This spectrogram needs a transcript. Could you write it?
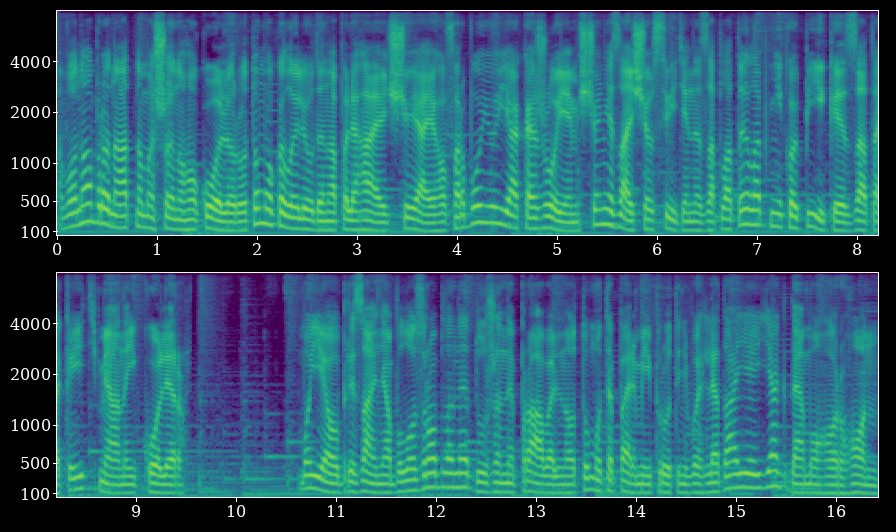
Воно бронатно-мишиного кольору, тому коли люди наполягають, що я його фарбую, я кажу їм, що ні за що в світі не заплатила б ні копійки за такий тьмяний колір. Моє обрізання було зроблене дуже неправильно, тому тепер мій прутень виглядає як демогоргон.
